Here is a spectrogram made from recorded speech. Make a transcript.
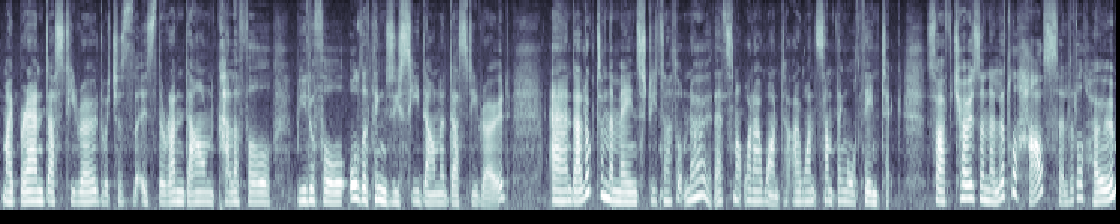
my brand Dusty Road, which is the, is the rundown, colorful, beautiful, all the things you see down a dusty road. And I looked on the main streets and I thought, no, that's not what I want. I want something authentic. So I've chosen a little house, a little home,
